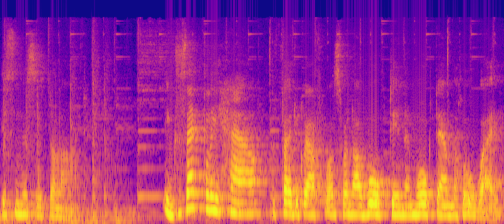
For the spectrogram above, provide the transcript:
isn't this a delight? Exactly how the photograph was when I walked in and walked down the hallway.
